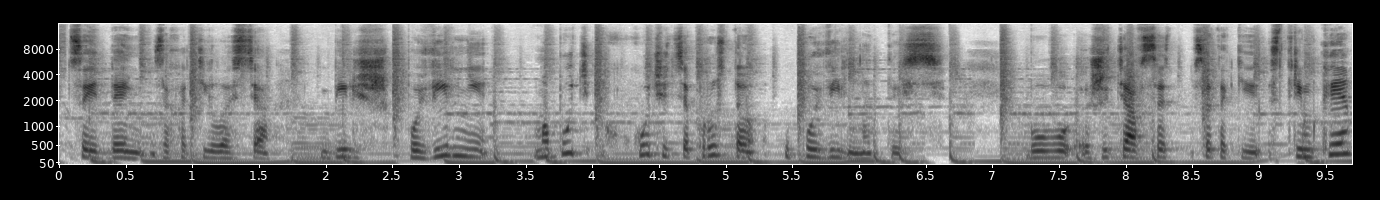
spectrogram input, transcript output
в цей день захотілося більш повільні. Мабуть, хочеться просто уповільнитись, бо життя все, все-таки стрімке,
